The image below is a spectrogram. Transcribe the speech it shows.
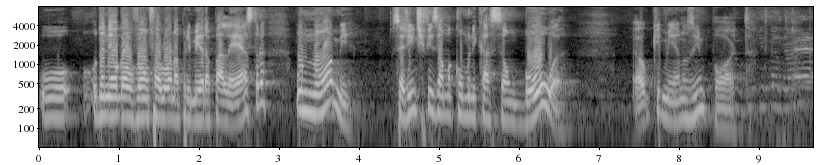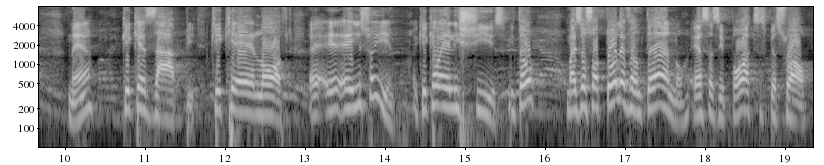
O, o Daniel Galvão falou na primeira palestra, o nome, se a gente fizer uma comunicação boa, é o que menos importa. Né? O que, que é Zap? O que, que é Loft? É, é, é isso aí. O que, que é o LX? Então, mas eu só estou levantando essas hipóteses, pessoal,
